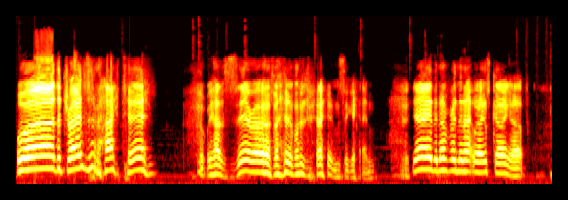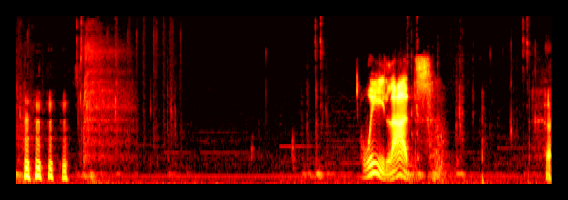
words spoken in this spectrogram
Whoa, the drones are active! We have zero available drones again. Yay, the number in the network's going up. We lads.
